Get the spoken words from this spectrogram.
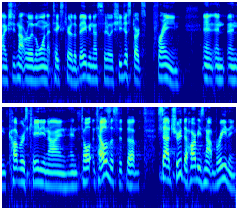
like, she's not really the one that takes care of the baby necessarily. She just starts praying and, and, and covers Katie and I and, and to- tells us that the sad truth that Harvey's not breathing.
